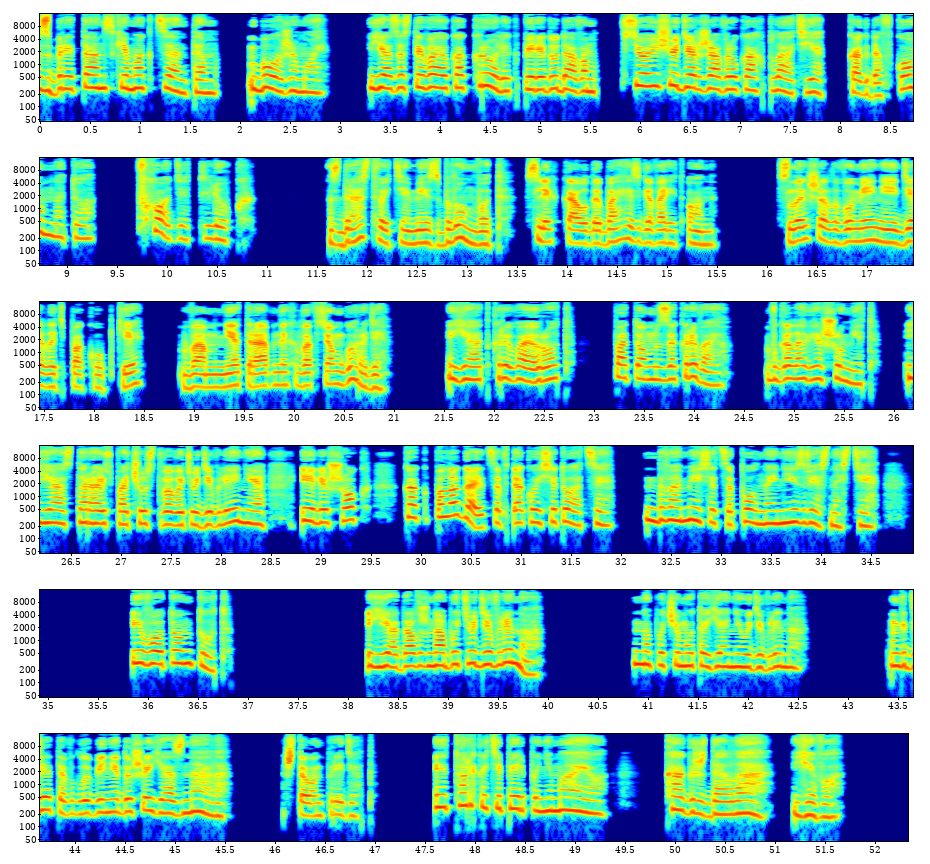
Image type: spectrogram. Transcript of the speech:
с британским акцентом. Боже мой. Я застываю, как кролик перед удавом, все еще держа в руках платье, когда в комнату входит Люк. «Здравствуйте, мисс Блумвуд», — слегка улыбаясь, говорит он. «Слышал, в умении делать покупки вам нет равных во всем городе». Я открываю рот, потом закрываю. В голове шумит. Я стараюсь почувствовать удивление или шок, как полагается в такой ситуации. Два месяца полной неизвестности. И вот он тут. Я должна быть удивлена. Но почему-то я не удивлена. Где-то в глубине души я знала, что он придет. И только теперь понимаю, как ждала его.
